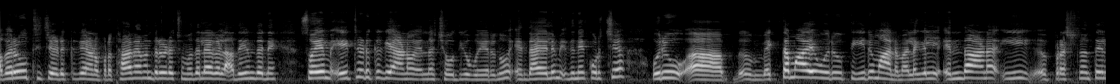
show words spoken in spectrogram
അവരോധിച്ചെടുക്കുകയാണോ? പ്രധാനമന്ത്രിയുടെ ചുമതലകൾ അദ്ദേഹം തന്നെ സ്വയം ഏറ്റെടുക്കുകയാണോ എന്ന ചോദ്യവും ഉയരുന്നു. എന്തായാലും ഇതിനെക്കുറിച്ച് ഒരു വ്യക്തമായ ഒരു തീരുമാനം അല്ലെങ്കിൽ എന്താണ് ഈ പ്രശ്നത്തിൽ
